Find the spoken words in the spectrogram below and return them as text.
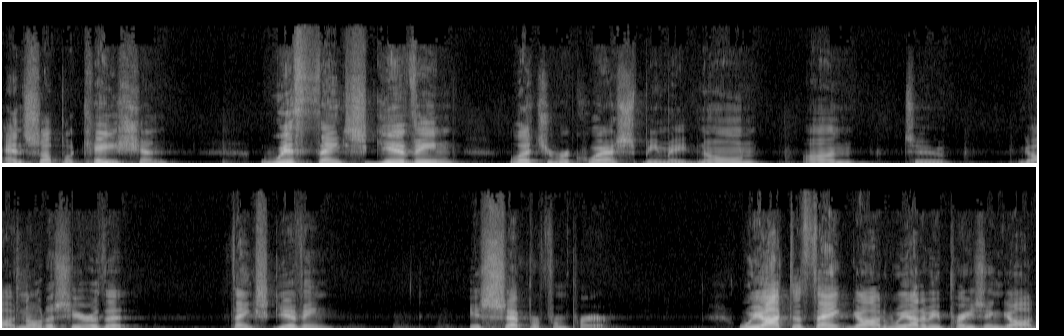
and supplication, with thanksgiving, let your requests be made known unto God. Notice here that thanksgiving is separate from prayer. We ought to thank God, we ought to be praising God,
